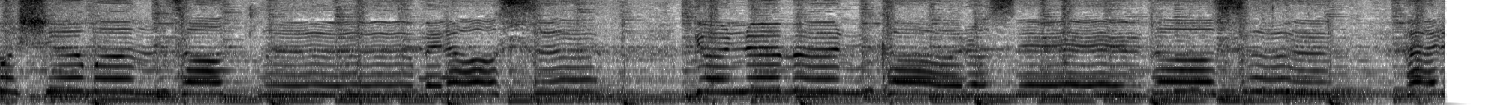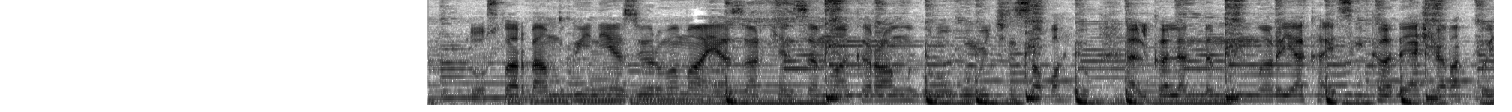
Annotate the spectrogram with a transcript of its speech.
başımın tatlı belası Gönlümün kara sevdası. Her... Dostlar ben bugün yine yazıyorum ama yazarken sema karanlık ruhum için sabah yok. El kalemde mumları yak eski kadeye şarap koy.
